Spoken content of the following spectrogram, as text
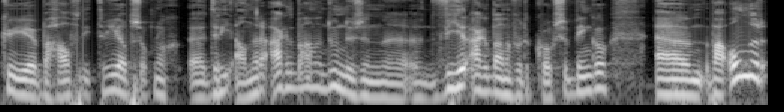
kun je behalve die triops ook nog drie andere achtbanen doen. Dus een, vier achtbanen voor de coaster bingo. Ehm, waaronder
